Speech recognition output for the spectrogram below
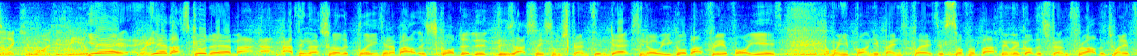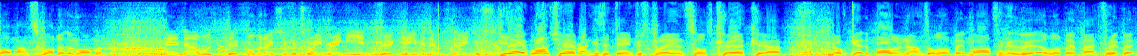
selection-wise, isn't he? Yeah, yeah, that's good. Um, I, I, think that's really pleasing about this squad that there's actually some strength in depth. You know, you go back three or four years, and when you put on your bench players, they suffer. But I think we've got the strength throughout the 24-man squad at the moment. And uh, was the combination between Rangi and Kirk Yeaman, that was dangerous? Yeah, it was. Yeah, Rangi's a dangerous player, and so's Kirk. Um, you know, get the ball in the hands a little bit more, I think it'll be a little bit better for it. But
